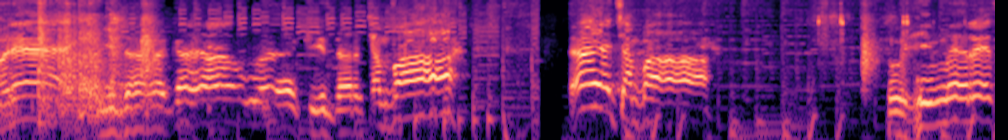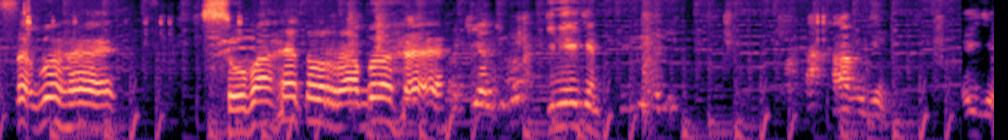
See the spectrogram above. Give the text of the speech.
अरे किधर गया मैं किधर चंपा ए चंपा तू ही मेरे सब है সুবাহ হে তো রব হে। কি নিয়েছেন এই যে?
